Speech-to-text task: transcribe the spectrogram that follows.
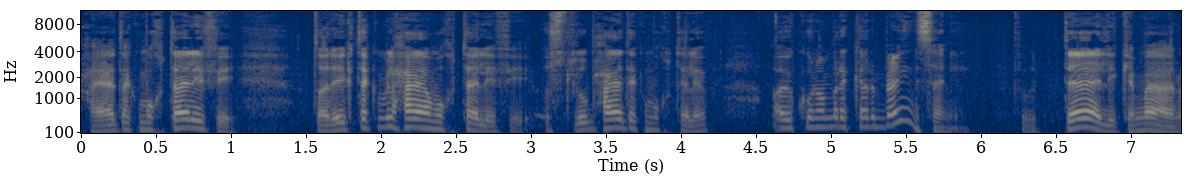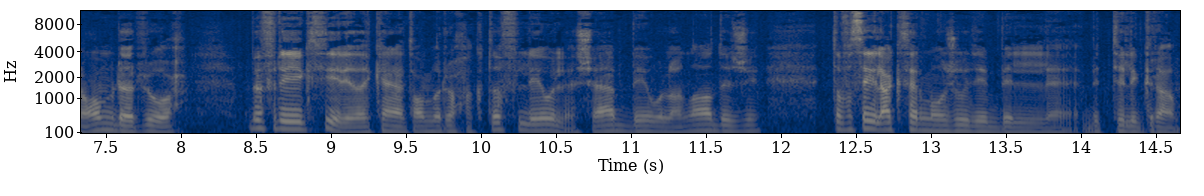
حياتك مختلفة طريقتك بالحياة مختلفة أسلوب حياتك مختلف أو يكون عمرك 40 سنة. فبالتالي كمان عمر الروح بفرق كثير إذا كانت عمر روحك طفلة ولا شابة ولا ناضجة. تفاصيل أكثر موجودة بالتليجرام.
